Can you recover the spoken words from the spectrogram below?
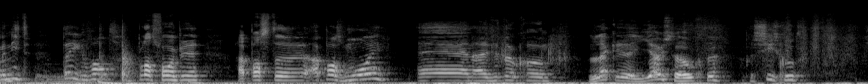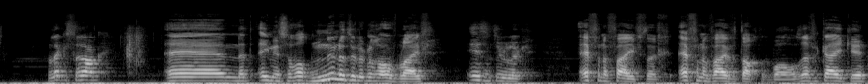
Dat me niet tegenvalt. Platformpje. Hij past, uh, hij past mooi. En hij zit ook gewoon lekker juiste hoogte. Precies goed. Lekker strak. En het enige wat nu natuurlijk nog overblijft is natuurlijk even een 50, even een 85 bal. Dus even kijken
